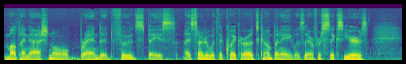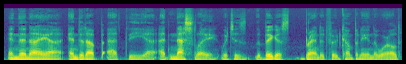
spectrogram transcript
multinational branded food space. I started with the Quaker Oats Company, was there for six years, and then I uh, ended up at the uh, at Nestle, which is the biggest branded food company in the world,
